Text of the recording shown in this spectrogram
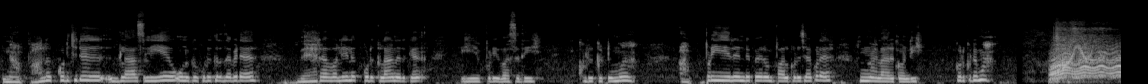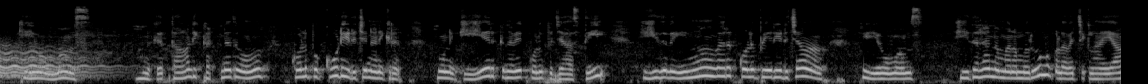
நான் பாலை குடிச்சிட்டு கிளாஸ்லயே உனக்கு கொடுக்கறத விட வேற வழியில கொடுக்கலான்னு இருக்கேன். எப்படி வசதி? கொடுக்கட்டுமா? அப்படி ரெண்டு பேரும் பால் குடிச்சா கூட நல்லா இருக்கும்டி. கொடுக்கட்டுமா? உனக்கு தாடி கட்டினதும் கொழுப்பு கூடிடுச்சுன்னு நினைக்கிறேன். உனக்கு ஏற்கனவே கொழுப்பு ஜாஸ்தி. இதில் இன்னும் வேற கொழுப்பு ஏறிடுச்சா? ஐயோ மாம்ஸ் இதெல்லாம் நம்ம நம்ம ரூமுக்குள்ளே வச்சுக்கலாம் ஐயா.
